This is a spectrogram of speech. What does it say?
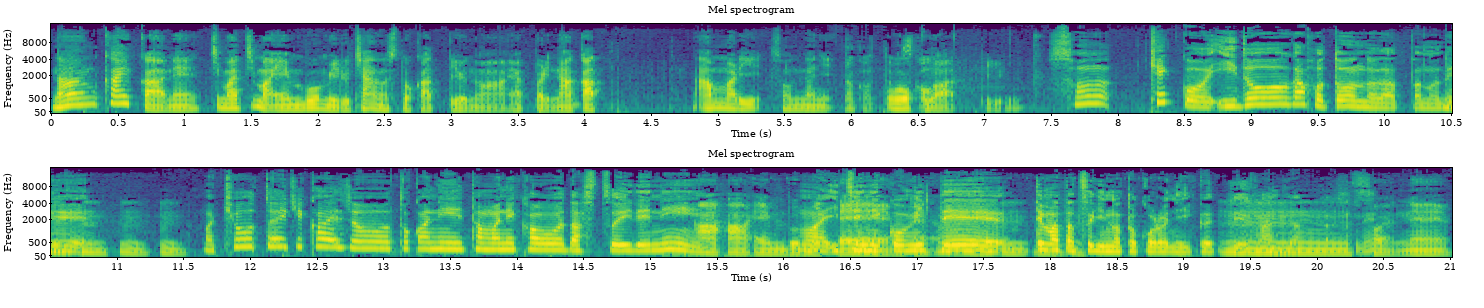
何回かね、ちまちま演舞を見るチャンスとかっていうのはやっぱりなかっあんまりそんなに多くはっていう。そ結構移動がほとんどだったので、まあ、京都駅会場とかにたまに顔を出すついでに。まあ、1、2個見て、で、また次のところに行くっていう感じだったんですうーんそうね。やね。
